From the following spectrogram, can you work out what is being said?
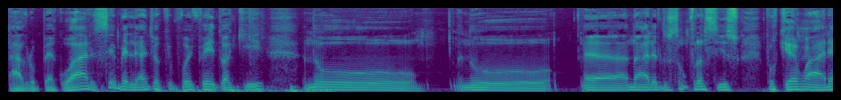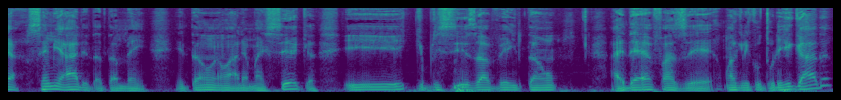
agropecuário semelhante ao que foi feito aqui no, no é, na área do São Francisco, porque é uma área semiárida também. Então é uma área mais seca e que precisa haver então a ideia é fazer uma agricultura irrigada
